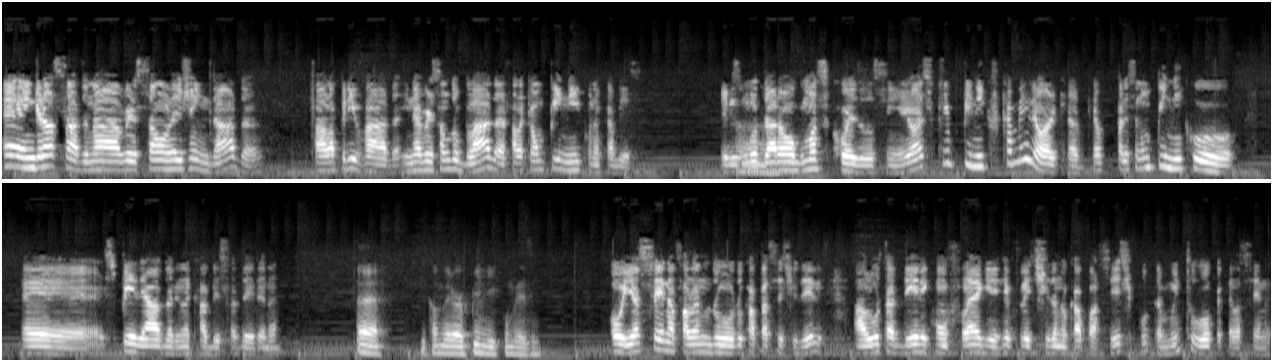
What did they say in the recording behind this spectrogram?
É, engraçado, na versão legendada fala privada. E na versão dublada fala que é um pinico na cabeça. Eles Ah. mudaram algumas coisas, assim. Eu acho que o pinico fica melhor, cara. Fica parecendo um pinico é, espelhado ali na cabeça dele, né? É, fica melhor pinico mesmo. Oh, e a cena falando do, do capacete dele, a luta dele com o flag refletida no capacete, puta, é muito louca aquela cena.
